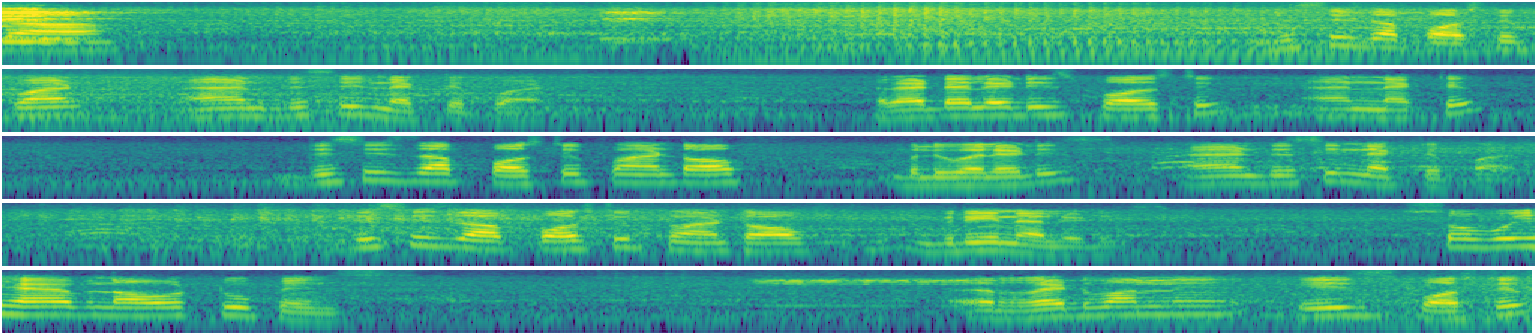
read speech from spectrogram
the this is the positive point and this is negative point. Red LED is positive and negative. This is the positive point of blue LEDs and this is negative point. This is the positive point of green LEDs so we have now two pins red one is positive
